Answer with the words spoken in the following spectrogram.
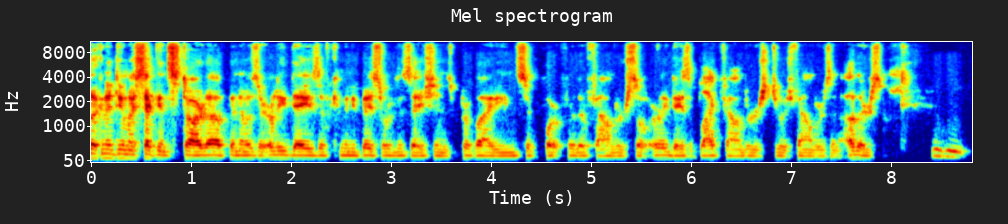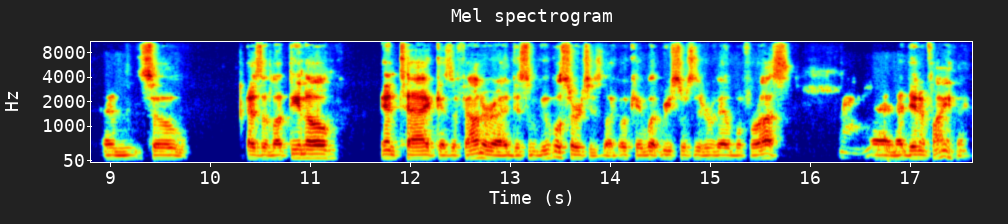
looking to do my second startup, and it was the early days of community-based organizations providing support for their founders. So early days of Black founders, Jewish founders, and others. Mm-hmm. And so, as a Latino in tech, as a founder, I did some Google searches, like, okay, what resources are available for us? Right. And I didn't find anything.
